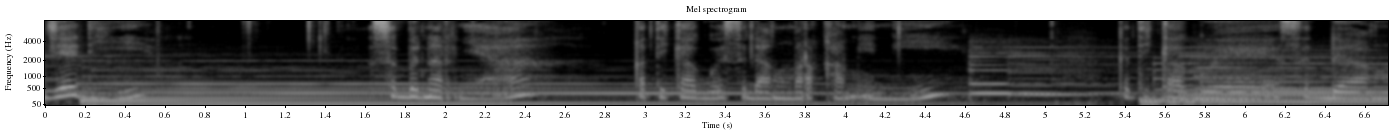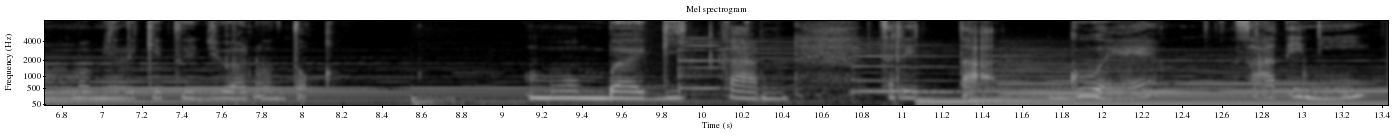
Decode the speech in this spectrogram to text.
jadi sebenarnya ketika gue sedang merekam ini, ketika gue sedang memiliki tujuan untuk membagikan cerita gue saat ini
